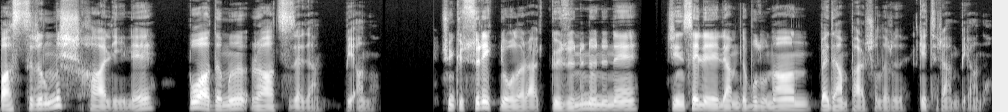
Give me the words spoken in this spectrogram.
bastırılmış haliyle bu adamı rahatsız eden bir anı. Çünkü sürekli olarak gözünün önüne cinsel eylemde bulunan beden parçaları getiren bir anı.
